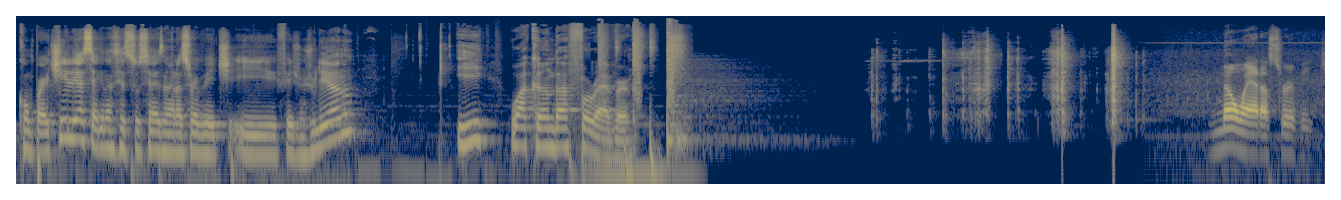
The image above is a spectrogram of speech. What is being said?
compartilha, segue nas redes sociais não era sorvete e feijão juliano. E Wakanda Forever. Não era sorvete.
